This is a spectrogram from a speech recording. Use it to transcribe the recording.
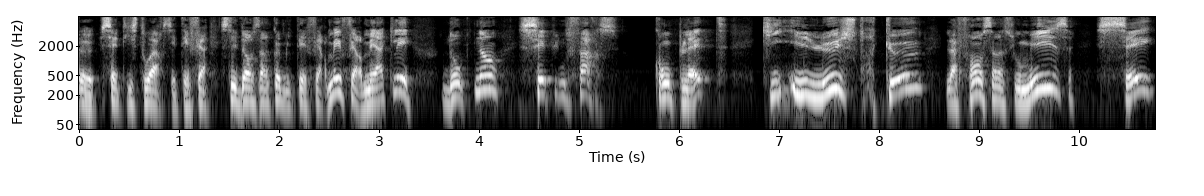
Euh, cette histoire, c'était dans un comité fermé, fermé à clé. Donc non, c'est une farce complète qui illustre que la France insoumise c'est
